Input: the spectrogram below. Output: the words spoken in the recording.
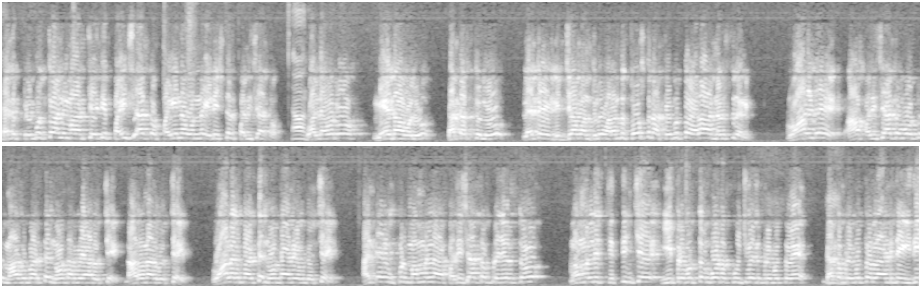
కానీ ప్రభుత్వాన్ని మార్చేది పై శాతం పైన ఉన్న ఎడిషనల్ పది శాతం. వాళ్ళెవరు? మేధావులు తటస్థులు లేకపోతే విద్యావంతులు వాళ్ళంతా చూస్తున్నారు. ప్రభుత్వం ఎలా నడుస్తుందని. వాళ్ళే ఆ పది శాతం ఓట్లు మాకు పడితే నూట అరవై ఆరు వచ్చాయి. నలభై నాలుగు వచ్చాయి. వాళ్ళకి పడితే నూట యాభై ఒకటి వచ్చాయి. అంటే ఇప్పుడు మమ్మల్ని పది శాతం ప్రజలతో మమ్మల్ని చిత్తించే ఈ ప్రభుత్వం కూడా కూల్చివేత ప్రభుత్వమే. గత ప్రభుత్వం లాంటిదే ఇది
